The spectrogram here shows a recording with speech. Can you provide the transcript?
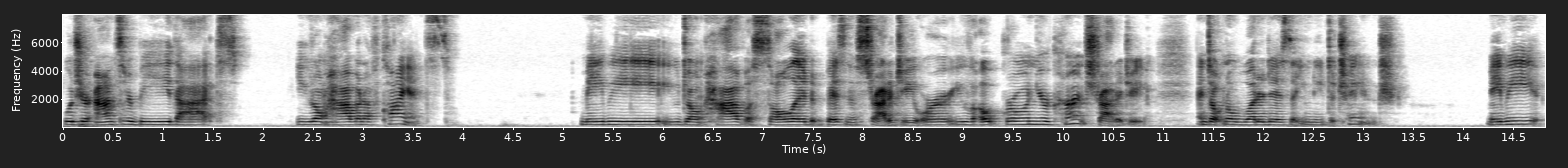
Would your answer be that you don't have enough clients? Maybe you don't have a solid business strategy or you've outgrown your current strategy and don't know what it is that you need to change. Maybe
